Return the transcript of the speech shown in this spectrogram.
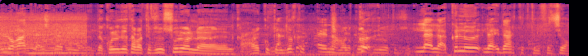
باللغات الأجنبية ده كل ده تبع التلفزيون السوري ولا يعني حضرتك كنت مديرته؟ أي نعم. كل؟ لا لا كله لإدارة التلفزيون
